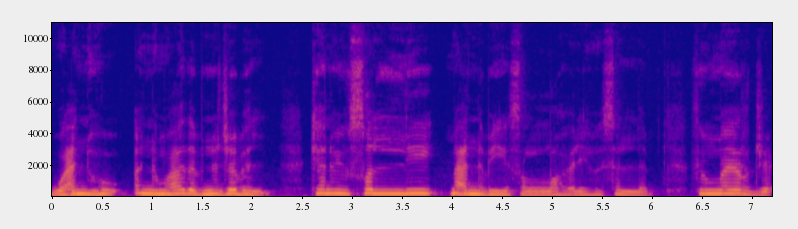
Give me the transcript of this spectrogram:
وعنه أن معاذ بن جبل كان يصلي مع النبي صلى الله عليه وسلم ثم يرجع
